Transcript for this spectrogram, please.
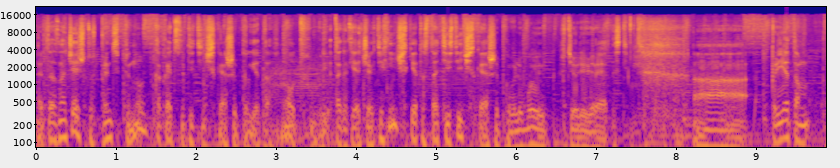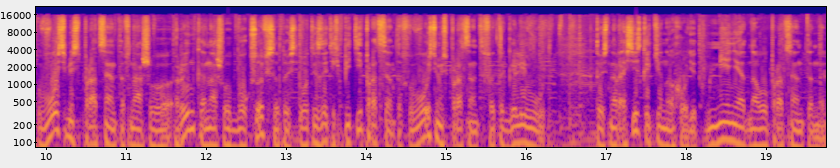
Это означает, что, в принципе, ну, какая-то статистическая ошибка где-то. Ну, вот, так как я человек технический, это статистическая ошибка в любой в теории вероятности. А, при этом 80% нашего рынка, нашего бокс-офиса, то есть вот из этих 5%, 80% это Голливуд. То есть на российское кино ходит менее 1%. На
